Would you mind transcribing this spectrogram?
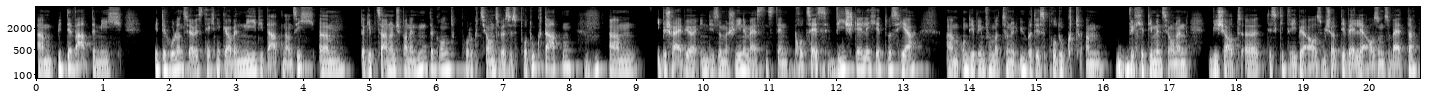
ähm, bitte warte mich, bitte hol einen Servicetechniker, aber nie die Daten an sich. Ähm, da gibt es auch noch einen spannenden Hintergrund, Produktions- versus Produktdaten. Mhm. Ähm, ich beschreibe ja in dieser Maschine meistens den Prozess, wie stelle ich etwas her ähm, und ich habe Informationen über das Produkt, ähm, welche Dimensionen, wie schaut äh, das Getriebe aus, wie schaut die Welle aus und so weiter.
